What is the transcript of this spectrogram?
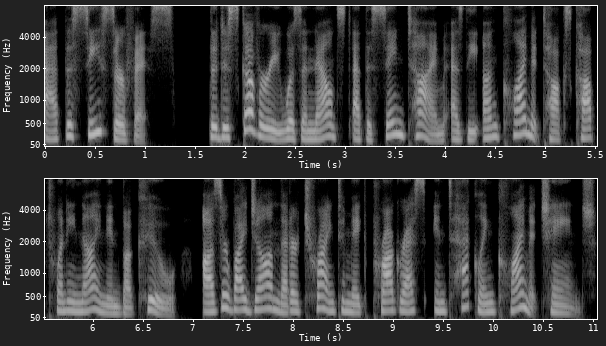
at the sea surface. The discovery was announced at the same time as the UNClimate Talks COP29 in Baku, Azerbaijan that are trying to make progress in tackling climate change.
